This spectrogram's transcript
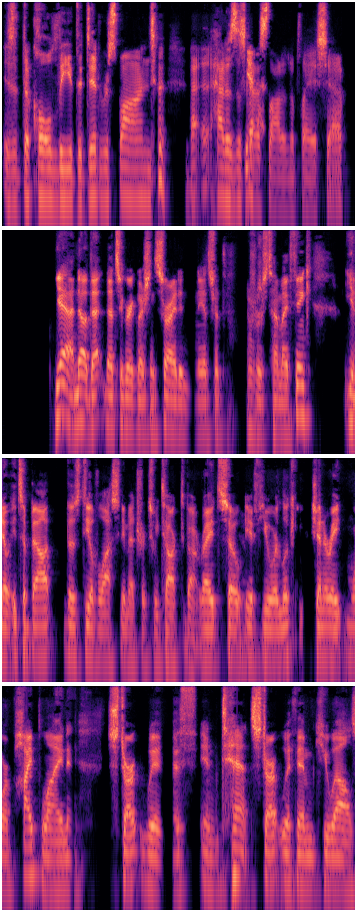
is it the cold lead that did respond? Uh, how does this yeah. kind of slot into place? Yeah. Yeah, no, that that's a great question. Sorry, I didn't answer it the first time. I think you know it's about those deal velocity metrics we talked about, right? So if you are looking to generate more pipeline, start with intent, start with MQLs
